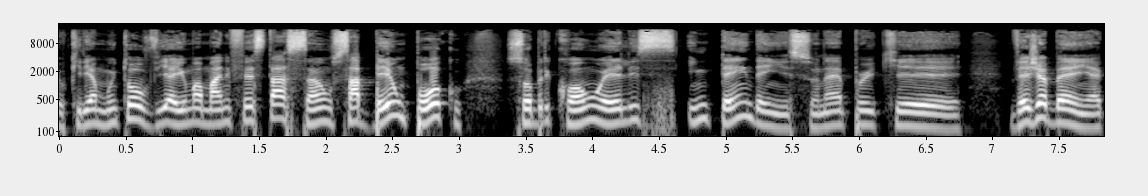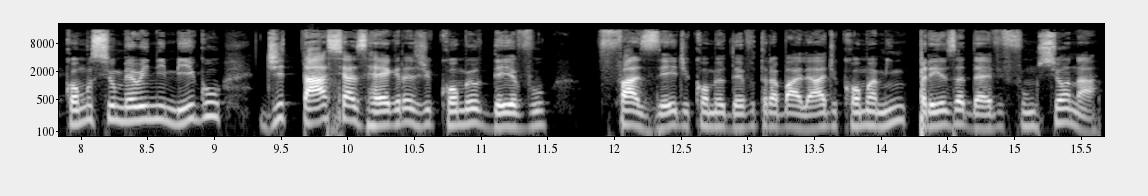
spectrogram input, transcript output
Eu queria muito ouvir aí uma manifestação, saber um pouco sobre como eles entendem isso, né? Porque veja bem, é como se o meu inimigo ditasse as regras de como eu devo fazer, de como eu devo trabalhar, de como a minha empresa deve funcionar.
